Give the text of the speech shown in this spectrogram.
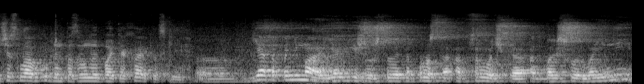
Вячеслав Губин, позывной батя Харьковский. Э, Я-то понимаю, я вижу, что это просто отсрочка от большой войны,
